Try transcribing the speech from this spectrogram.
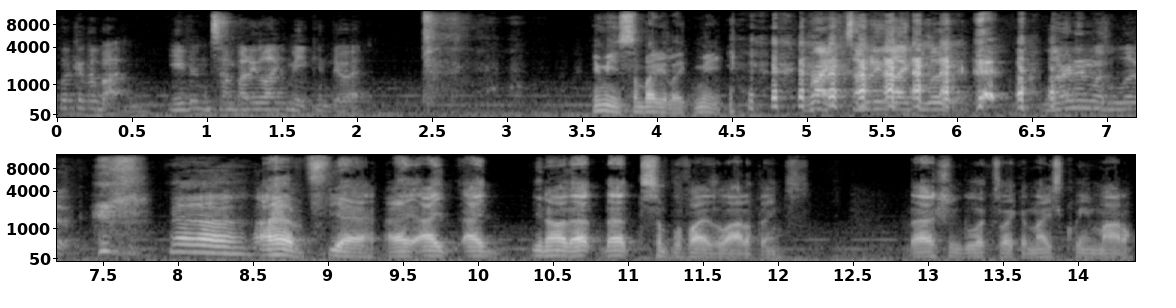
Click of the button. Even somebody like me can do it. You mean somebody like me? Right, somebody like Luke. Learning with Luke. Uh, I have, yeah. I, I, I, you know, that that simplifies a lot of things. That actually looks like a nice, clean model.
